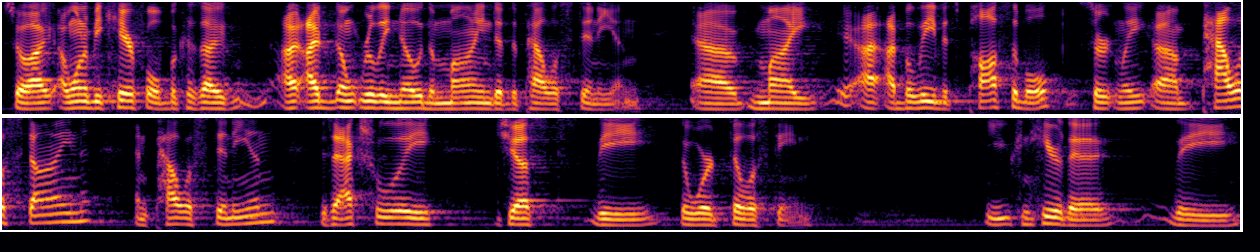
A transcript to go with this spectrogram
So I, I want to be careful because I, I, I don't really know the mind of the Palestinian. Uh, my, I, I believe it's possible, certainly. Um, Palestine and Palestinian is actually just the, the word Philistine. You can hear the, the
